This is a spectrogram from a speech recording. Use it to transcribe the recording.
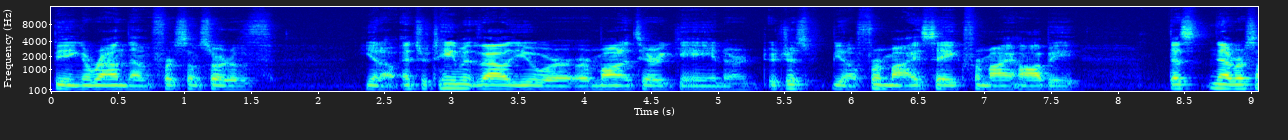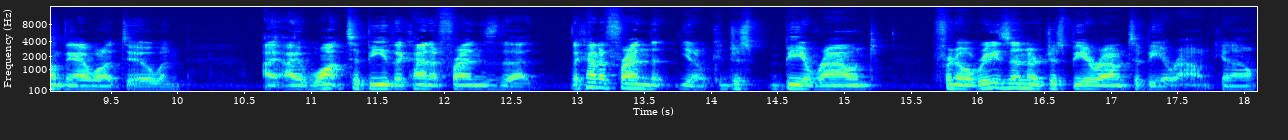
being around them for some sort of you know entertainment value or, or monetary gain or, or just you know for my sake for my hobby that's never something i want to do and I, I want to be the kind of friends that the kind of friend that you know can just be around for no reason or just be around to be around you know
